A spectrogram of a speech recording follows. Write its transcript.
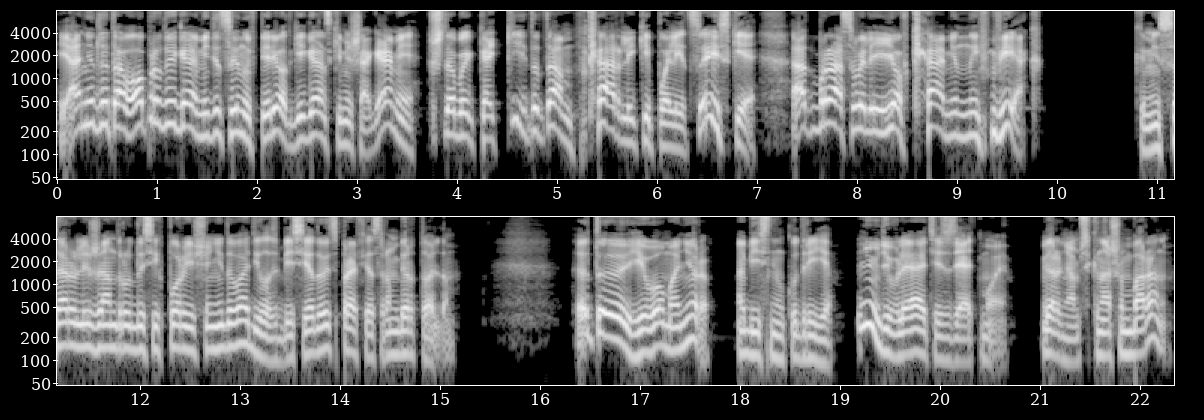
Я не для того продвигаю медицину вперед гигантскими шагами, чтобы какие-то там карлики-полицейские отбрасывали ее в каменный век». Комиссару Лежандру до сих пор еще не доводилось беседовать с профессором Бертольдом. «Это его манера», — объяснил Кудрие. «Не удивляйтесь, зять мой. Вернемся к нашим баранам.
